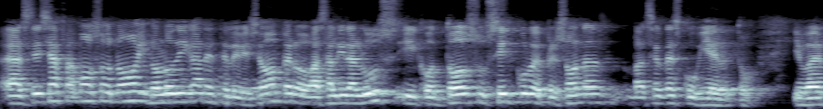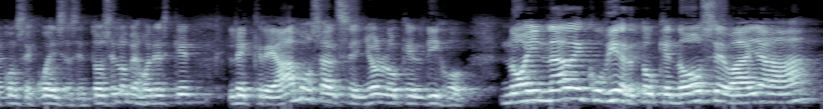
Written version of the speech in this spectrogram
así sea famoso no y no lo digan en televisión, pero va a salir a luz y con todo su círculo de personas va a ser descubierto y va a haber consecuencias. Entonces lo mejor es que le creamos al Señor lo que Él dijo. No hay nada encubierto que no se vaya a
